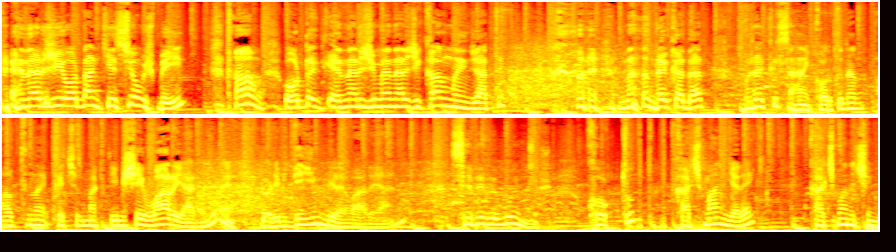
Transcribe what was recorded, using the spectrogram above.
enerjiyi oradan kesiyormuş beyin tamam? Orada enerji enerji kalmayınca artık ne kadar bırakırsa hani korkudan altına kaçırmak diye bir şey var yani değil mi? Böyle bir deyim bile var yani. Sebebi buymuş. Korktun kaçman gerek. Kaçman için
